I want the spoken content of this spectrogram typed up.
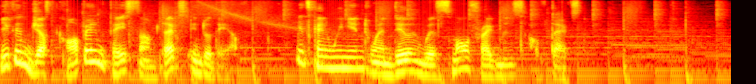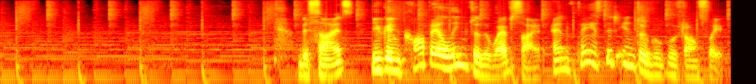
you can just copy and paste some text into the app. It's convenient when dealing with small fragments of text. Besides, you can copy a link to the website and paste it into Google Translate.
